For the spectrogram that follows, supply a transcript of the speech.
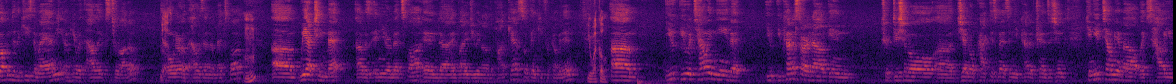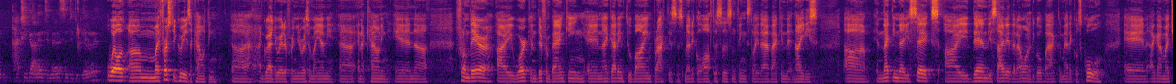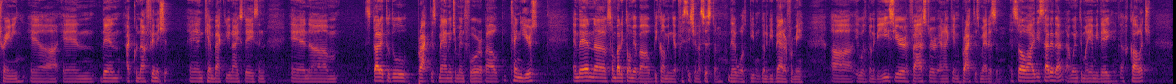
welcome to the Keys to Miami. I'm here with Alex Tirado, the Yes. owner of Alexander Med Spa. Mhm. Um, we actually met. I was in your med spa and uh, invited you in on the podcast, so thank you for coming in. You're welcome. Um, you you were telling me that you, you kind of started out in traditional uh, general practice medicine. You kind of transitioned. Can you tell me about like how you actually got into medicine to begin with? Well, um, my first degree is accounting. Uh, I graduated from University of Miami uh, in accounting, and uh, from there I worked in different banking, and I got into buying practices, medical offices, and things like that back in the 90s. Uh, in 1996, I then decided that I wanted to go back to medical school, and I got my training, uh, and then I could not finish it, and came back to the United States, and and um, started to do practice management for about 10 years. And then uh, somebody told me about becoming a physician assistant. That was going to be better for me. Uh, it was going to be easier, faster, and I can practice medicine. So I decided that. I went to Miami-Dade College.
